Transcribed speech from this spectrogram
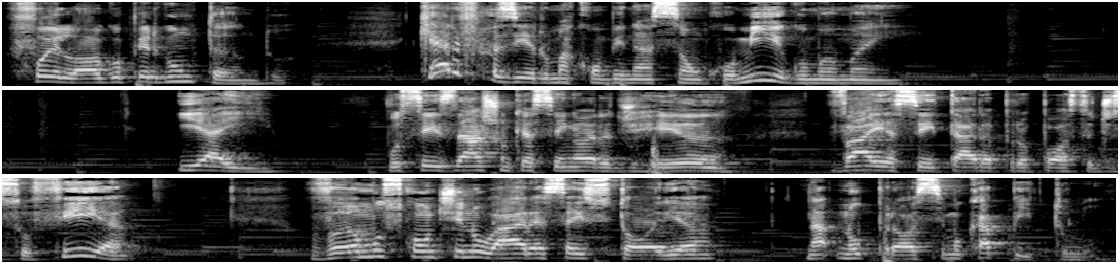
foi logo perguntando: Quer fazer uma combinação comigo, mamãe? E aí, vocês acham que a senhora de Rean vai aceitar a proposta de Sofia? Vamos continuar essa história na, no próximo capítulo.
